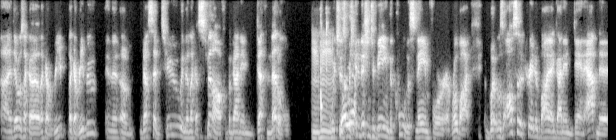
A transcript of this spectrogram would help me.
uh, there was like a like a re like a reboot and then of Death's Head two, and then like a spinoff of a guy named Death Metal, Mhm. which is Oh, which yeah. in addition to being the coolest name for a robot, but it was also created by a guy named Dan Abnett,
